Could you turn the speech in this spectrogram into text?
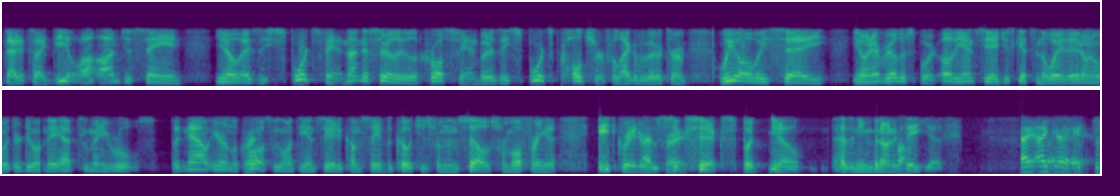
that it's ideal. I, I'm just saying, you know, as a sports fan, not necessarily a lacrosse fan, but as a sports culture, for lack of a better term, we always say, you know, in every other sport, oh, the NCAA just gets in the way. They don't know what they're doing. They have too many rules. But now here in lacrosse, we want the NCAA to come save the coaches from themselves from offering a eighth grader That's who's right. six six, but you know hasn't even been on a Well, date yet. I, I guess the,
